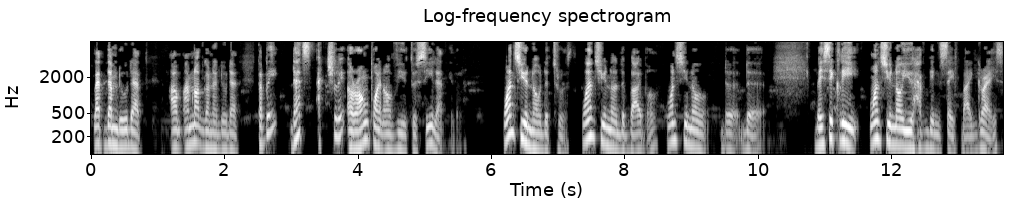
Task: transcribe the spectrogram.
Let them do that I'm, I'm not gonna do that. Tapi that's actually a wrong point of view to see that gitu. Once you know the truth, once you know the Bible, once you know the the basically once you know you have been saved by grace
